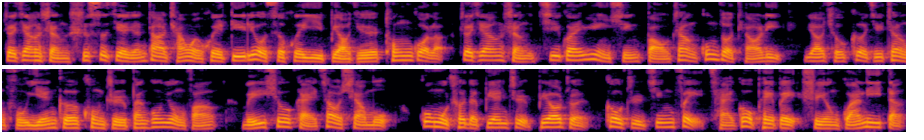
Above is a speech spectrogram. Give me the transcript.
浙江省十四届人大常委会第六次会议表决通过了《浙江省机关运行保障工作条例》，要求各级政府严格控制办公用房维修改造项目、公务车的编制标准、购置经费、采购配备、使用管理等。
